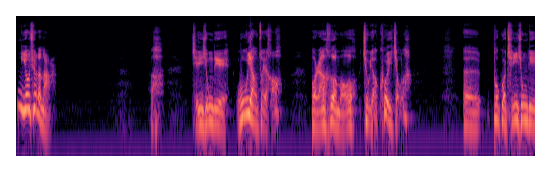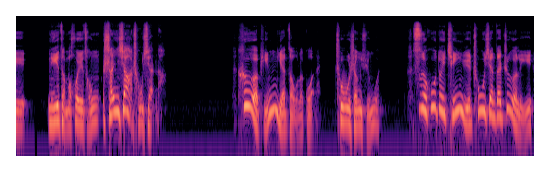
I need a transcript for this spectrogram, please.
你又去了哪儿？啊，秦兄弟无恙最好，不然贺某就要愧疚了。呃，不过秦兄弟，你怎么会从山下出现呢？贺平也走了过来，出声询问，似乎对秦宇出现在这里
